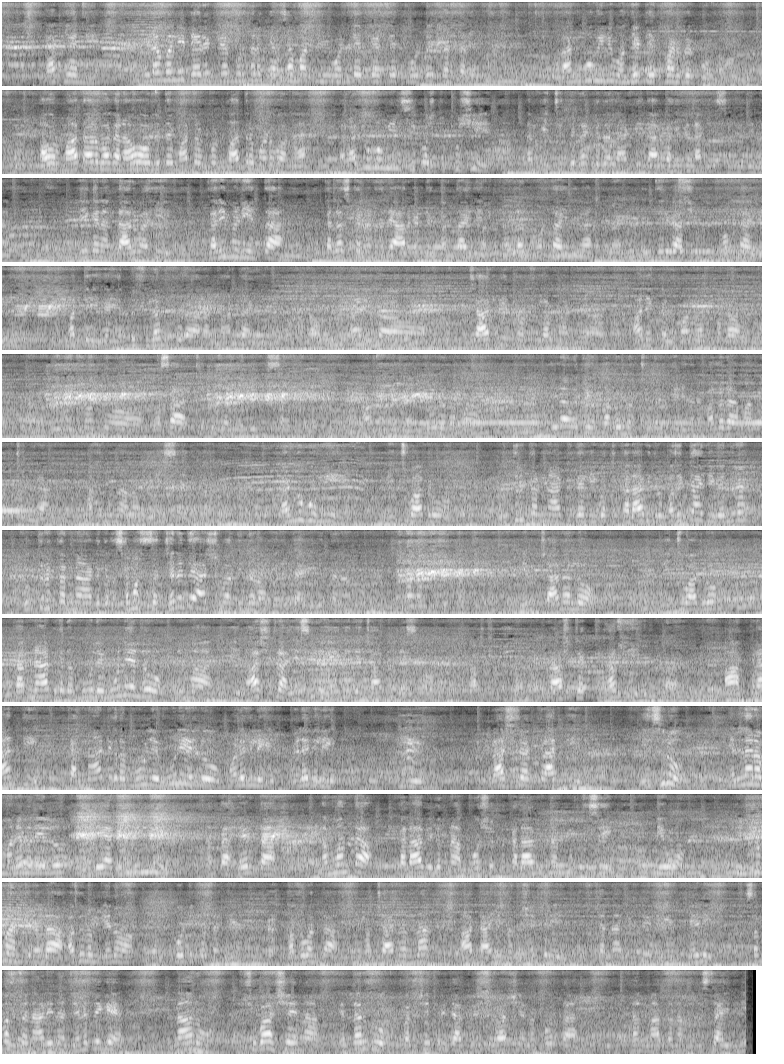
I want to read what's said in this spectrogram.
ಯಾಕೆ ಅಲ್ಲಿ ಫಿಲಮಲ್ಲಿ ಡೈರೆಕ್ಟ್ ಆಗಿ ಕೊಡ್ತಾರೆ, ಕೆಲಸ ಮಾಡ್ತೀವಿ ಒನ್ ಟೇಕ್ ಎರಡು ಟೇಕ್ ಮೂರು ಟೇಕ್ ಕಟ್ತಾರೆ. ರಂಗಭೂಮಿಲಿ ಒಂದೇ ಟೇಕ್ ಮಾಡಬೇಕು. ಅವ್ರು ಮಾತಾಡುವಾಗ ನಾವು ಅವ್ರ ಜೊತೆ ಮಾತಾಡ್ಕೊಂಡು ಪಾತ್ರ ಮಾಡುವಾಗ ರಂಗಭೂಮಿಯಲ್ಲಿ ಸಿಗೋಷ್ಟು ಖುಷಿ ನಮಗೆ ಚಿತ್ರರಂಗದಲ್ಲಾಗಲಿ ಧಾರಾವಾಹಿಗಳಾಗಲಿ ಸಿಗೋದಿಲ್ಲ. ಈಗ ನನ್ನ ಧಾರಾವಾಹಿ ಕರಿಮಣಿ ಅಂತ ಕಲರ್ಸ್ ಕನ್ನಡದಲ್ಲಿ ಆರು ಗಂಟೆಗೆ ಬರ್ತಾ ಇದೆ. ನೀವೆಲ್ಲ ನೋಡ್ತಾ ಇದ್ದೀರಾ? ತಿರ್ಗಾ ಶೂಟಿಂಗ್ ಹೋಗ್ತಾ ಇದ್ದೀನಿ. ಮತ್ತು ಈಗ ಎರಡು ಆನೇಕಲ್ ಮಗ ಮಗ ಅವರು ಇನ್ನೊಂದು ಹೊಸ ಚಿತ್ರದಲ್ಲಿ ಅಭಿನಯಿಸ್ತಾ ಇದ್ದೀವಿ ಆಮೇಲೆ ಇವರು ನಮ್ಮ ಲೀಲಾವತಿ ಅವ್ರ ಮಗನ ಚಿತ್ರ ಹೇಳಿದ್ದಾರೆ ಬಲರಾಮ ಅಂತ ಚಿತ್ರ. ಅದನ್ನು ನಾನು ಅಭಿನಯಿಸ್ತಾ ಇದ್ದೀನಿ ರಂಗಭೂಮಿ ನಿಜವಾಗ್ಲೂ ಉತ್ತರ ಕರ್ನಾಟಕದಲ್ಲಿ ಇವತ್ತು ಕಲಾವಿದರು ಬದುಕ್ತಾ ಇದ್ದೀವಿ ಅಂದರೆ ಉತ್ತರ ಕರ್ನಾಟಕದ ಸಮಸ್ತ ಜನತೆ ಆಶೀರ್ವಾದದಿಂದ ನಾವು ಬದುಕ್ತಾ ಇದ್ದೀವಿ ಅಂತ ನಾನು. ನಿಮ್ಮ ಚಾನಲ್ಲು ನಿಜವಾಗ್ಲೂ ಕರ್ನಾಟಕದ ಮೂಲೆ ಮೂಲೆಯಲ್ಲೂ ನಿಮ್ಮ ಈ ರಾಷ್ಟ್ರ ಹೆಸರು ಹೇಗಿದೆ ಚಾನಲ್ ರಾಷ್ಟ್ರ ಕ್ರಾಂತಿ. ಆ ಕ್ರಾಂತಿ ಕರ್ನಾಟಕದ ಮೂಲೆ ಮೂಲೆಯಲ್ಲೂ ಮೊಳಗಲಿ ಬೆಳಗಲಿ ಈ ರಾಷ್ಟ್ರ ಕ್ರಾಂತಿ ಹೆಸರು ಎಲ್ಲರ ಮನೆ ಮನೆಯಲ್ಲೂ ನೆಲೆಯಾಗಿ ನಿಲ್ಲಿ ಅಂತ ಹೇಳ್ತಾ ನಮ್ಮಂಥ ಕಲಾವಿದರನ್ನ, ಪೋಷಕ ಕಲಾವಿದರನ್ನ ಗುರುತಿಸಿ ನೀವು ಇಂಟು ಮಾಡ್ತೀರಲ್ಲ, ಅದು ನಮಗೇನೋ ಒಂದು ಕೋಟಿ ಕೊಟ್ಟಂಗೆ. ಭಗವಂತ ನಿಮ್ಮ ಚಾನಲ್ನ ಆ ತಾಯಿ ಬನಶಂಕರಿ ಚೆನ್ನಾಗಿರ್ತೀರಿ ಅಂತ ಹೇಳಿ ಸಮಸ್ತ ನಾಡಿನ ಜನತೆಗೆ ನಾನು ಶುಭಾಶಯನ ಎಲ್ಲರಿಗೂ ಬನಶಂಕರಿ ಜಾತ್ರೆ ಶುಭಾಶಯನ ಕೋರ್ತಾ ನನ್ನ ಮಾತನ್ನು ಮುಗಿಸ್ತಾ ಇದ್ದೀನಿ.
